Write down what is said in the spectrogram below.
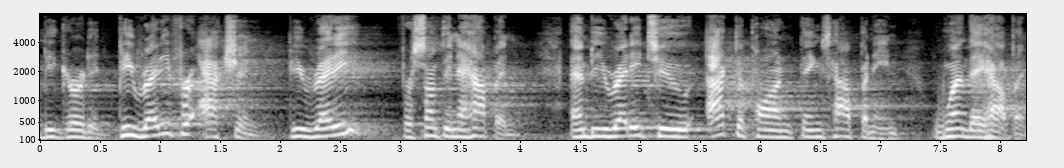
be girded. Be ready for action. Be ready for something to happen. And be ready to act upon things happening when they happen.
